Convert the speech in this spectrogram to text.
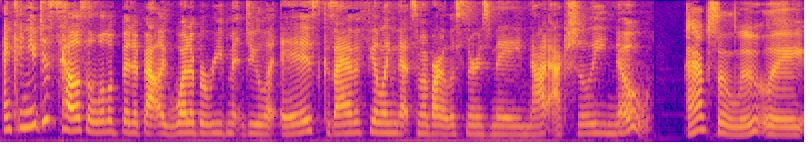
And can you just tell us a little bit about like what a bereavement doula is? Because I have a feeling that some of our listeners may not actually know. Absolutely.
